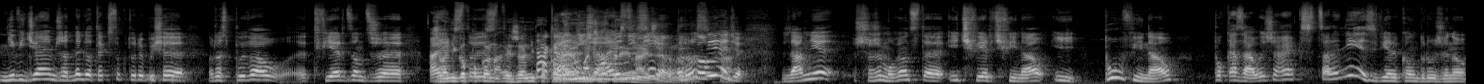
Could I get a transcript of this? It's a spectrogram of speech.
nie widziałem żadnego tekstu, który by się rozpływał e, twierdząc, że Że Ajax oni go to jest... pokona, że oni Tak, pokonają Manchester United. no. rozjedzie. Dla mnie, szczerze mówiąc, te i ćwierćfinał, i półfinał pokazały, że Ajax wcale nie jest wielką drużyną.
